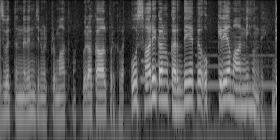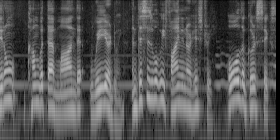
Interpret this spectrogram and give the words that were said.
is with the Niranjan with Paramatma with Akal Purkh ਉਹ ਸਾਰੇ ਕਰਮ ਕਰਦੇ ਆ ਪਰ ਉਹ ਕਿਰਿਆਮਾਨ ਨਹੀਂ ਹੁੰਦੇ they don't come with that man that we are doing and this is what we find in our history all the Gursikhs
